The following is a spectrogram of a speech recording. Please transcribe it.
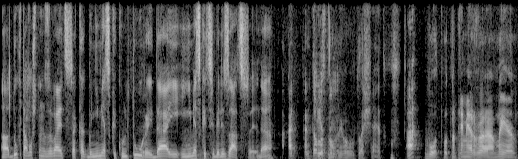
а, дух того, что называется как бы немецкой культурой, да, и, и немецкой цивилизацией, да. Как конкретно он его воплощает? А? Вот, вот, например, э, мы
